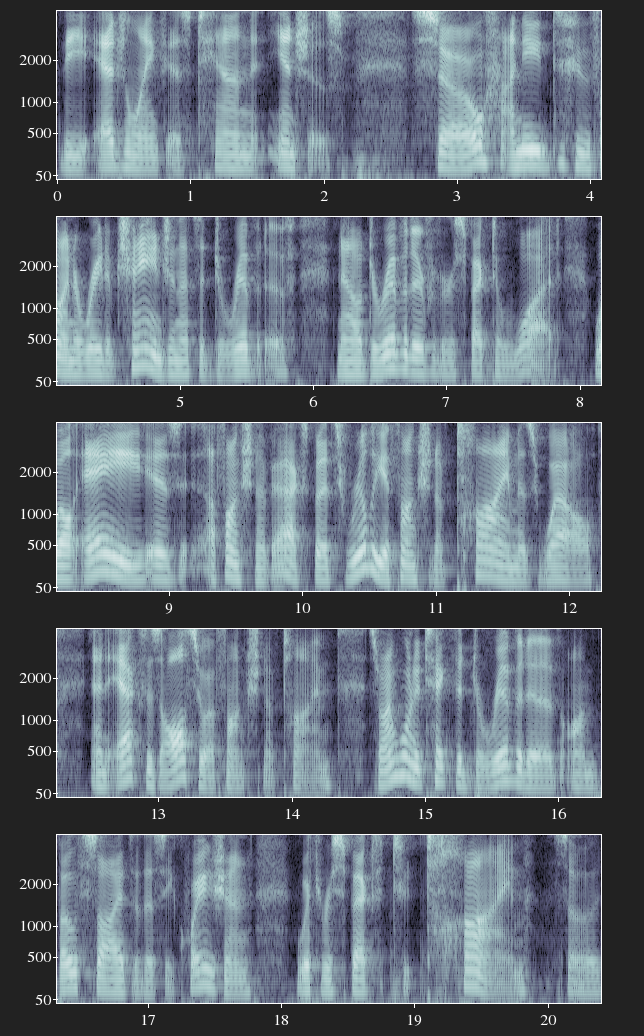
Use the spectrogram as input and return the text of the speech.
the edge length is 10 inches. So I need to find a rate of change, and that's a derivative. Now, derivative with respect to what? Well, a is a function of x, but it's really a function of time as well, and x is also a function of time. So I'm going to take the derivative on both sides of this equation with respect to time. So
